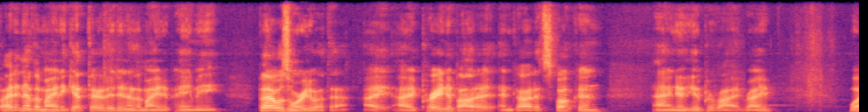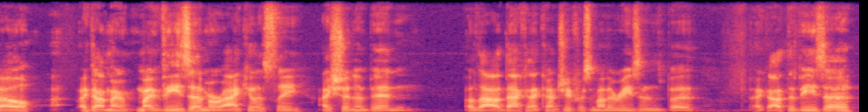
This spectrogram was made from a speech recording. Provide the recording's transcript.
But I didn't have the money to get there. They didn't have the money to pay me. But I wasn't worried about that. I, I prayed about it, and God had spoken, and I knew He would provide, right? Well, I got my, my visa miraculously. I shouldn't have been allowed back in the country for some other reasons, but I got the visa,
